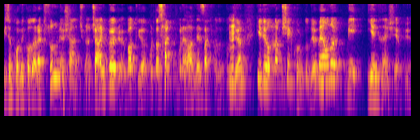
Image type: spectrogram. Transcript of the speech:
bize komik olarak sunmuyor Şahan Çimen. Şahan böyle bakıyor. Burada saçma bu ne lan ne saçmalık bu diyor. Gidiyor ondan bir şey kurguluyor ve onu bir yeniden şey yapıyor.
